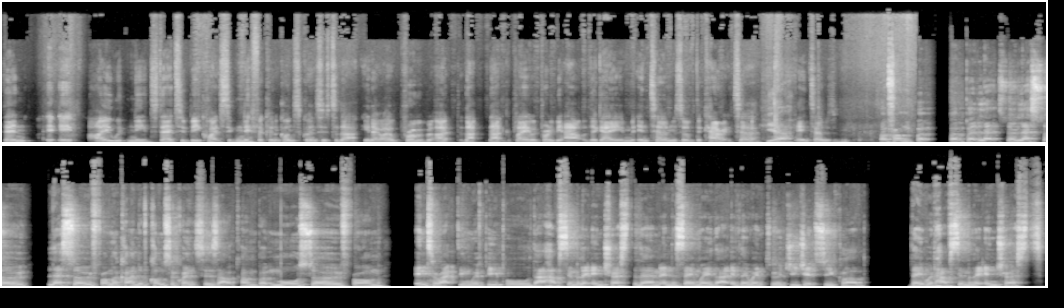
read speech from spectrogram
then it, it, I would need there to be quite significant consequences to that. You know, I would probably I, that that player would probably be out of the game in terms of the character. Yeah. In terms, of, but from but but but let so less so less so from a kind of consequences outcome, but more so from interacting with people that have similar interests to them in the same way that if they went to a jiu-jitsu club, they would have similar interests.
